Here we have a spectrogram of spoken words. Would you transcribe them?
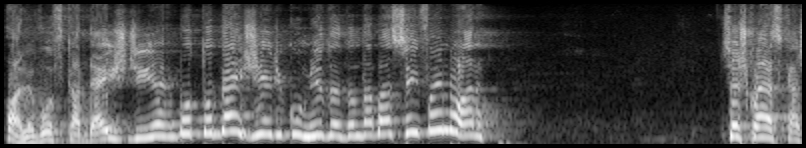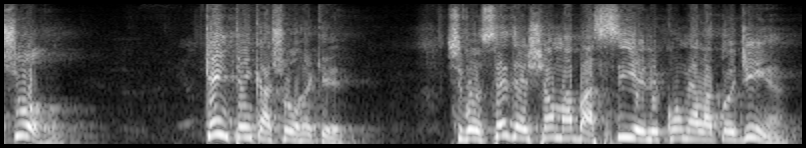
Olha, eu vou ficar dez dias, botou dez dias de comida dentro da bacia e foi embora. Vocês conhecem cachorro? Quem tem cachorro aqui? Se você deixar uma bacia, ele come ela todinha?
